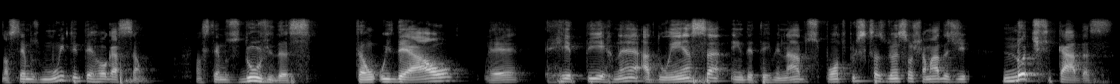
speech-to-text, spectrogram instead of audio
Nós temos muita interrogação, nós temos dúvidas. Então, o ideal é reter, né, a doença em determinados pontos. Por isso que essas doenças são chamadas de notificadas,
